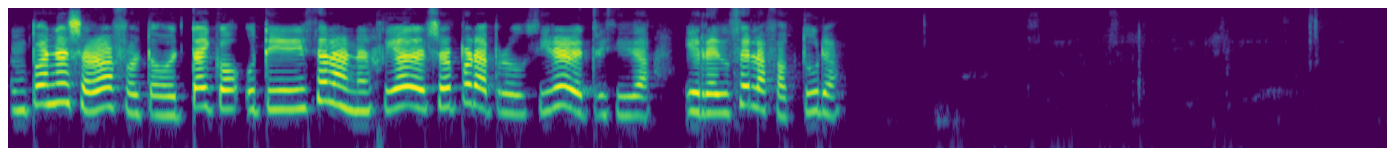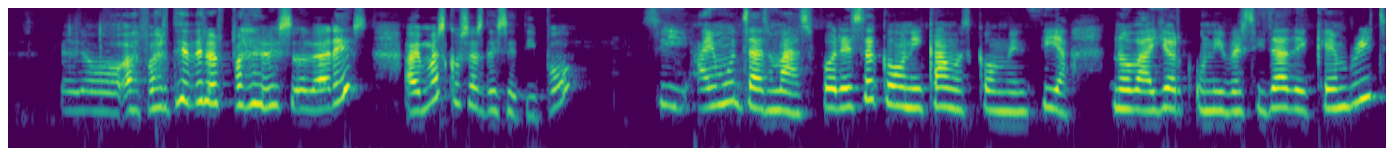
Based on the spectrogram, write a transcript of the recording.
Un panel solar fotovoltaico utiliza la energía del sol para producir electricidad y reduce la factura. Pero aparte de los paneles solares, ¿hay más cosas de ese tipo? Sí, hay muchas más. Por eso comunicamos con Mencía, Nueva York, Universidad de Cambridge,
